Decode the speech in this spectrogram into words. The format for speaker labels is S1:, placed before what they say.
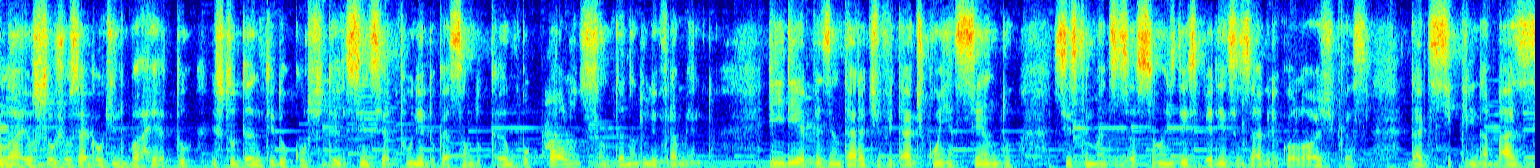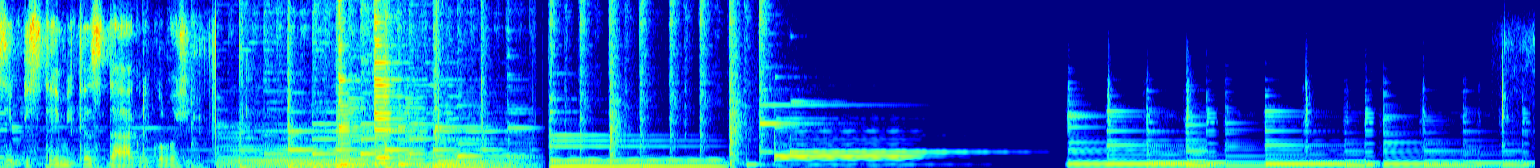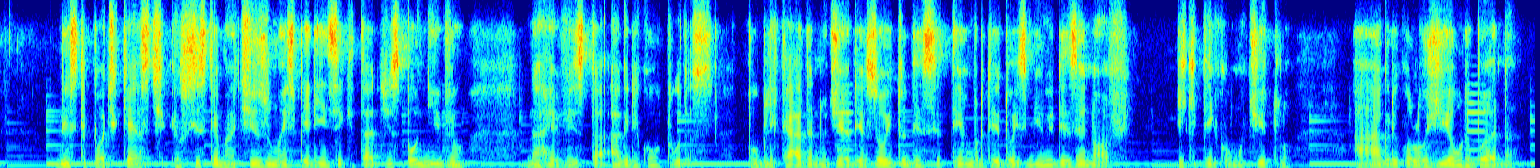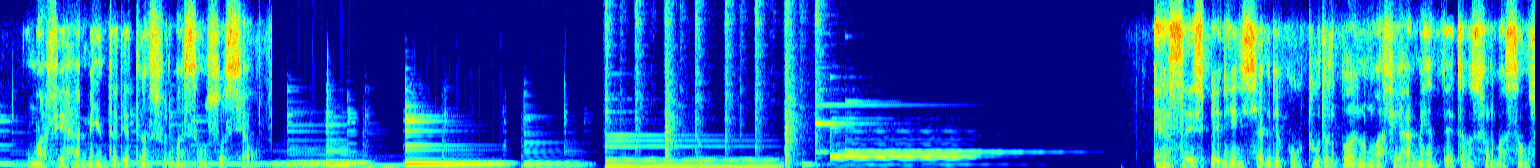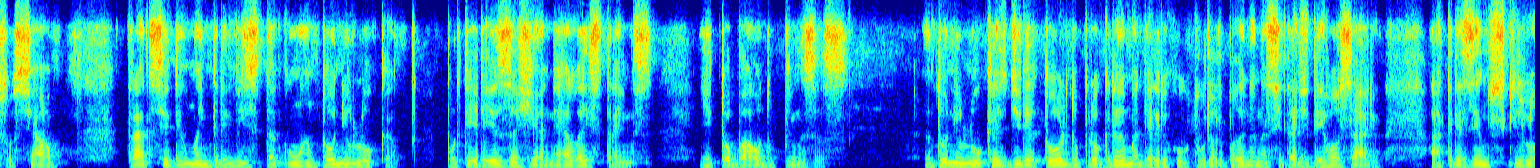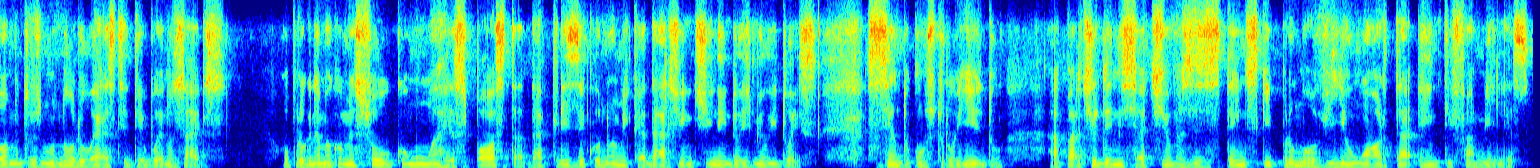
S1: Olá, eu sou José Galdino Barreto, estudante do curso de Licenciatura em Educação do Campo, Polo de Santana do Livramento, e irei apresentar a atividade conhecendo sistematizações de experiências agroecológicas da disciplina Bases Epistêmicas da Agroecologia. Neste podcast, eu sistematizo uma experiência que está disponível na revista Agriculturas, publicada no dia 18 de setembro de 2019 e que tem como título A Agroecologia Urbana uma ferramenta de transformação social. Essa experiência agricultura urbana, uma ferramenta de transformação social, trata-se de uma entrevista com Antônio Luca, por Teresa Gianella Strens e Tobaldo Pinzas. Antônio Luca é diretor do Programa de Agricultura Urbana na cidade de Rosário, a 300 quilômetros no noroeste de Buenos Aires. O programa começou como uma resposta da crise econômica da Argentina em 2002, sendo construído a partir de iniciativas existentes que promoviam horta entre famílias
